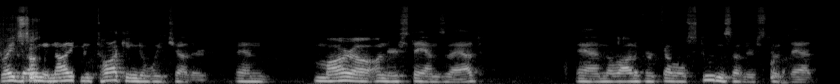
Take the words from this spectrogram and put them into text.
right down to not even talking to each other and Mara understands that, and a lot of her fellow students understood that.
